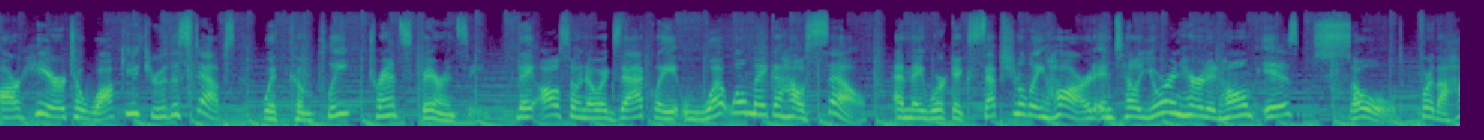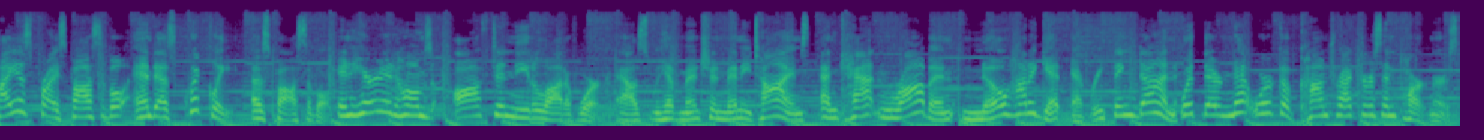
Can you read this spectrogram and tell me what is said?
are here to walk you through the steps with complete transparency. They also know exactly what will make a house sell, and they work exceptionally hard until your inherited home is sold for the highest price possible and as quickly as possible. Inherited homes often need a lot of work, as we have mentioned many times, and Kat and Robin know how to get everything done with their network of contractors and partners.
